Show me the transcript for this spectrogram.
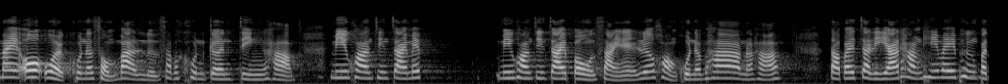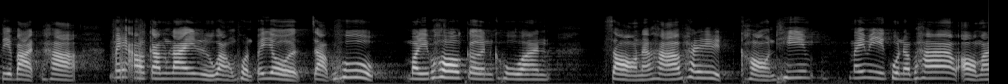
ไม่โอ้อวดคุณสมบัติหรือสรรพคุณเกินจริงค่ะ มีความจริงใจไม่มีความจริงใจโปร่งใสในเรื่องของคุณภาพนะคะ ต่อไปจริยธรรมที่ไม่พึงปฏิบัติค่ะ ไม่เอากำไรหรือหวังผลประโยชน์จากผู้บริโภคเกินควรสองนะคะผลิตของที่ ไม่มีคุณภาพออกมา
